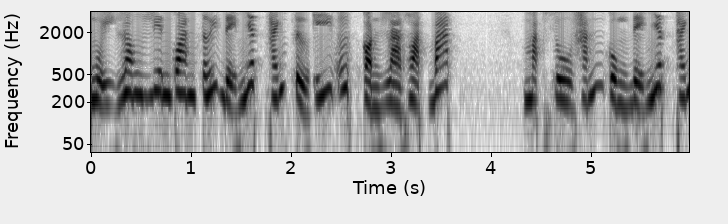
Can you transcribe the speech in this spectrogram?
Ngụy Long liên quan tới đệ nhất thánh tử ký ức còn là hoạt bát. Mặc dù hắn cùng đệ nhất thánh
